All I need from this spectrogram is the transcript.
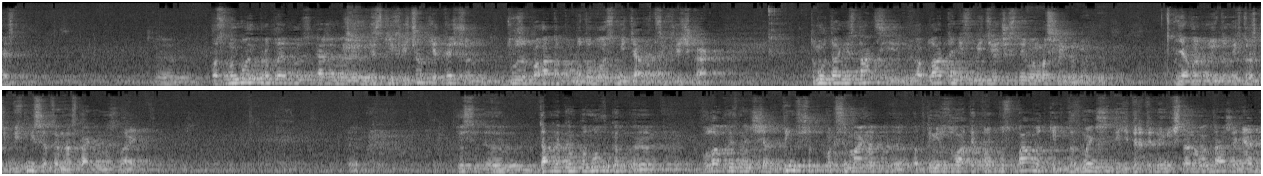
Е, Основною проблемою, скажімо, гірських річок є те, що дуже багато побутового сміття в цих річках. Тому дані станції обладнані сміттєочисними машинами. Я вернусь до них трошки пізніше, це на останньому слайді. Тобто, дана компоновка була визначена тим, щоб максимально оптимізувати пропуск паводків та зменшити гідродинамічне навантаження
